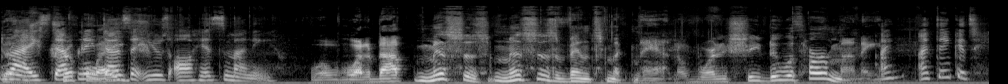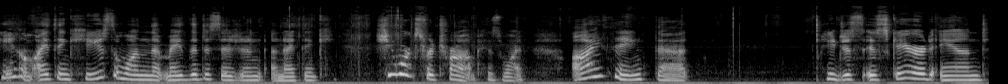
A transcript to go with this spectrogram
Does right. Stephanie H- doesn't use all his money. Well, what about Mrs. Mrs. Vince McMahon? What does she do with her money? I, I think it's him. I think he's the one that made the decision, and I think she works for Trump, his wife. I think that he just is scared and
